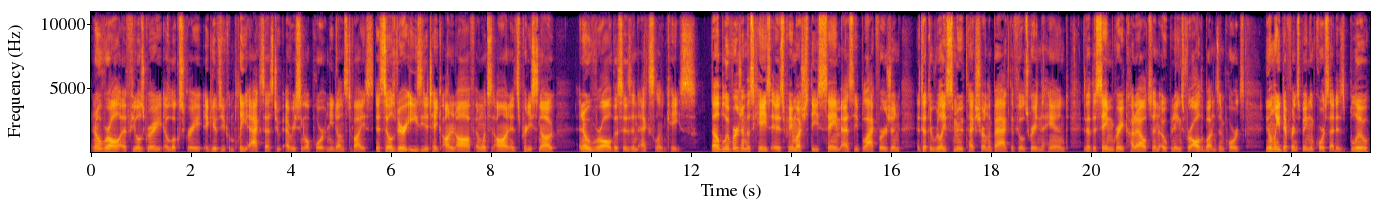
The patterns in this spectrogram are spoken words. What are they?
and overall, it feels great, it looks great, it gives you complete access to every single port needed on this device. It still is very easy to take on and off, and once it's on, it's pretty snug, and overall, this is an excellent case. Now the blue version of this case is pretty much the same as the black version. It's got the really smooth texture on the back that feels great in the hand. It's got the same great cutouts and openings for all the buttons and ports. The only difference being of course that is blue.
